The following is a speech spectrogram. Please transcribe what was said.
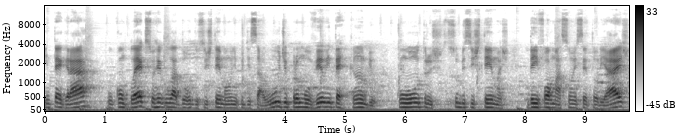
Integrar o complexo regulador do Sistema Único de Saúde, promover o intercâmbio com outros subsistemas de informações setoriais,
